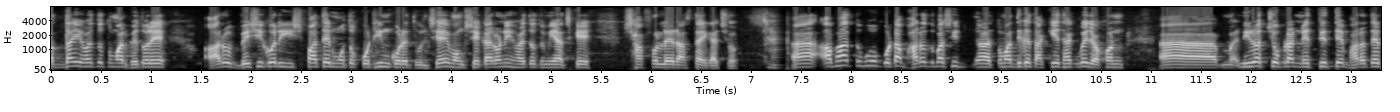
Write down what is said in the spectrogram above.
অধ্যায় হয়তো তোমার ভেতরে আরও বেশি করে ইস্পাতের মতো কঠিন করে তুলছে এবং সে কারণেই হয়তো তুমি আজকে সাফল্যের রাস্তায় গেছো। আভা, তবুও গোটা ভারতবাসী তোমার দিকে তাকিয়ে থাকবে যখন নীরজ চোপড়ার নেতৃত্বে ভারতের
